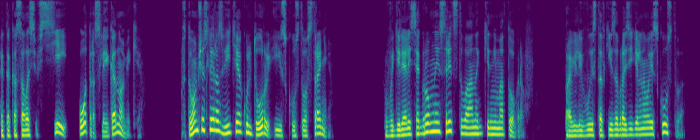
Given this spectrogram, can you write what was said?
Это касалось всей отрасли экономики, в том числе развития культуры и искусства в стране. Выделялись огромные средства на кинематограф. Провели выставки изобразительного искусства,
